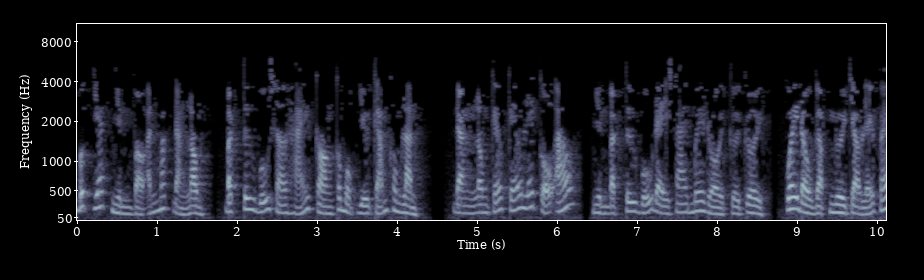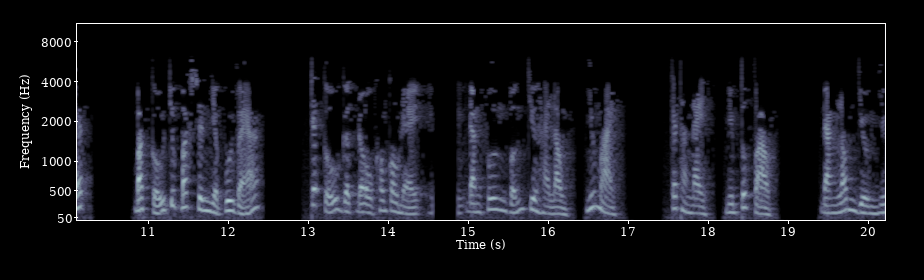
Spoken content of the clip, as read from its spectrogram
Bất giác nhìn vào ánh mắt Đằng Long, Bạch Tư Vũ sợ hãi còn có một dự cảm không lành. Đằng Long kéo kéo lấy cổ áo, nhìn Bạch Tư Vũ đầy sai mê rồi cười cười, quay đầu gặp người chào lễ phép. Bác cửu chúc bác sinh nhật vui vẻ. Trách cửu gật đầu không câu nệ, Đằng Phương vẫn chưa hài lòng, nhớ mày. Cái thằng này, nghiêm túc vào, Đằng Long dường như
